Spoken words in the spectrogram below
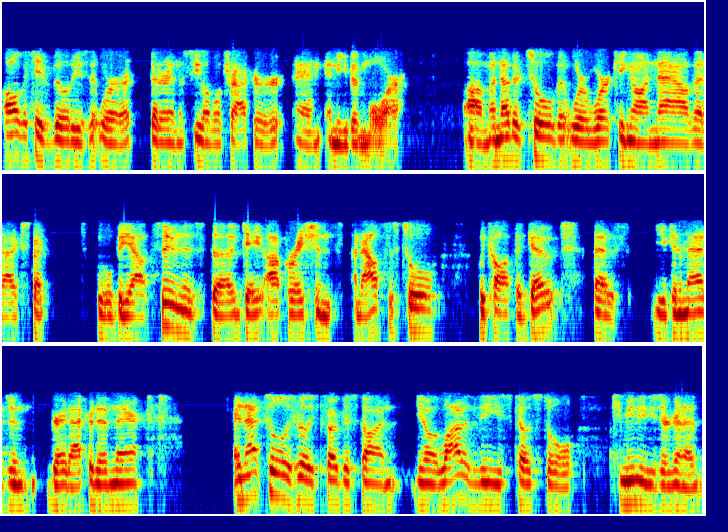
all the capabilities that were that are in the sea level tracker and, and even more. Um, another tool that we're working on now that I expect will be out soon is the Gate Operations Analysis Tool. We call it the GOAT, as you can imagine, great acronym there. And that tool is really focused on, you know, a lot of these coastal communities are going to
